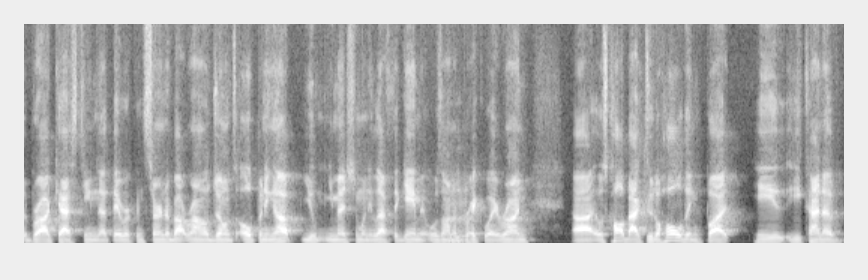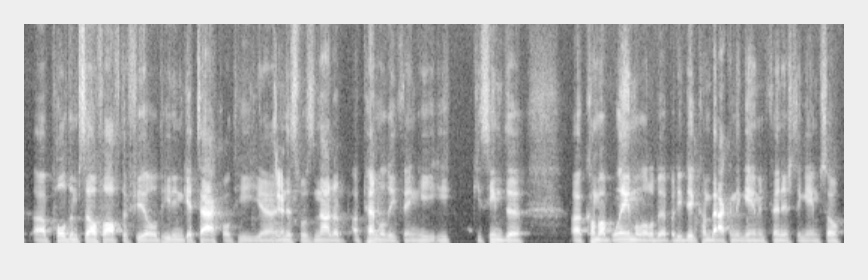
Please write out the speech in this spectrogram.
the broadcast team that they were concerned about Ronald Jones opening up. You, you mentioned when he left the game, it was on mm-hmm. a breakaway run. Uh, it was called back due to holding, but he he kind of uh, pulled himself off the field. He didn't get tackled. He uh, yeah. and this was not a, a penalty thing. He he, he seemed to uh, come up lame a little bit, but he did come back in the game and finish the game. So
